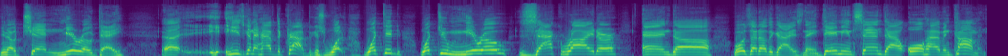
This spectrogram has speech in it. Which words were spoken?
you know, chanting Miro Day, uh, he's going to have the crowd because what what did what do Miro, Zack Ryder, and uh, what was that other guy's name? Damien Sandow all have in common?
